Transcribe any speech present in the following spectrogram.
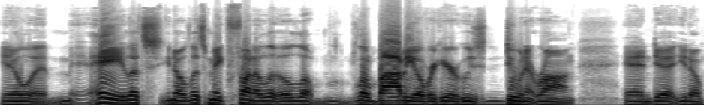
You know, uh, hey, let's you know let's make fun of little little Bobby over here who's doing it wrong, and uh, you know.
